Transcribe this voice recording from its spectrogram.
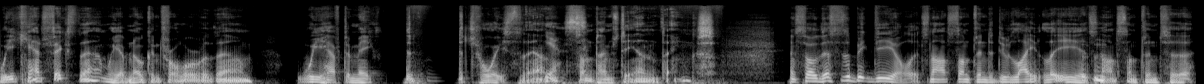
we can't fix them. We have no control over them. We have to make the, the choice then, Yes. sometimes to end things. And so this is a big deal. It's not something to do lightly. It's not something to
